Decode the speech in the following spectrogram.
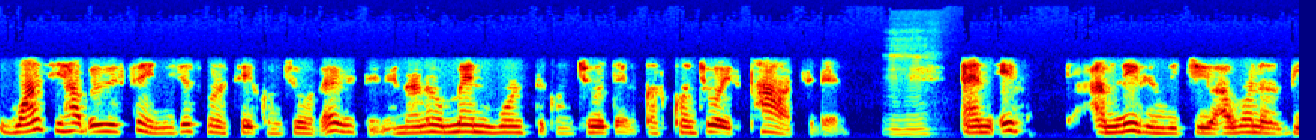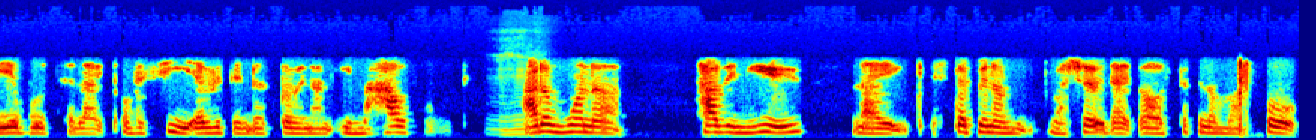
once you have everything, you just want to take control of everything. And I know men want to control things because control is power to them. Mm-hmm. And if I'm living with you, I want to be able to like oversee everything that's going on in my household. mhm, I don't want to having you like stepping on my shoulder or stepping on my foot.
